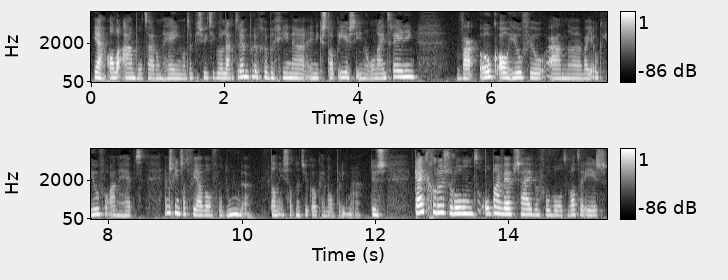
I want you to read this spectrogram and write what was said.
ja, alle aanbod daaromheen. Want heb je zoiets, ik wil laagdrempeliger beginnen. En ik stap eerst in een online training. Waar, ook al heel veel aan, waar je ook heel veel aan hebt. En misschien is dat voor jou wel voldoende. Dan is dat natuurlijk ook helemaal prima. Dus Kijk gerust rond op mijn website bijvoorbeeld wat er is.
